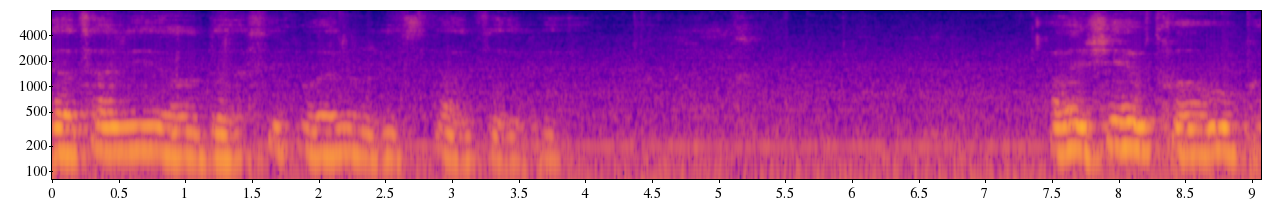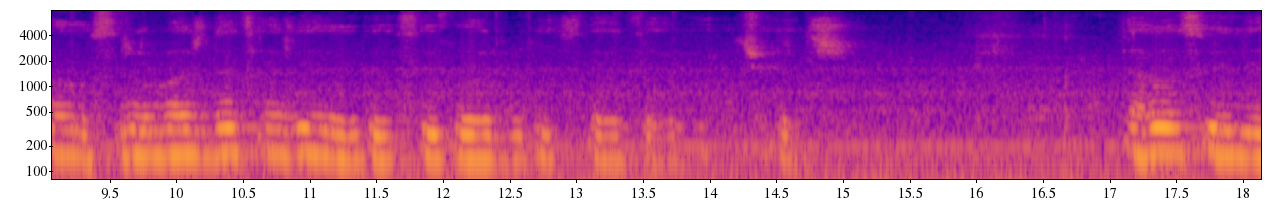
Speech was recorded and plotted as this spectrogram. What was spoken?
da cario da sikvaru stazari აი შევთხო უფალს რომ არ დაწერიოდე სიყვარულის დაწერა ჩვენში. დაუსვინე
